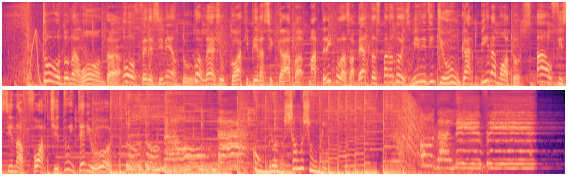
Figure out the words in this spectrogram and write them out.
Tudo na onda. Oferecimento. Colégio Coque Piracicaba. Matrículas abertas para 2021. Carpira Motors. A oficina forte do interior. Tudo na onda. Com Bruno Chamo Chumbi. Onda livre.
